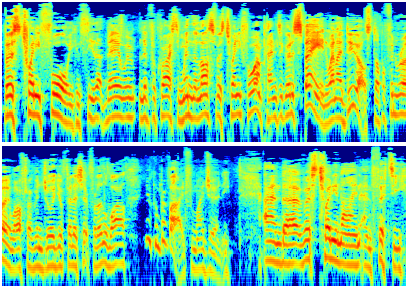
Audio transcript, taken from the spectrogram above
Verse 24, you can see that there we live for Christ and win the lost. Verse 24, I'm planning to go to Spain. When I do, I'll stop off in Rome after I've enjoyed your fellowship for a little while. You can provide for my journey. And uh, verse 29 and 30,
